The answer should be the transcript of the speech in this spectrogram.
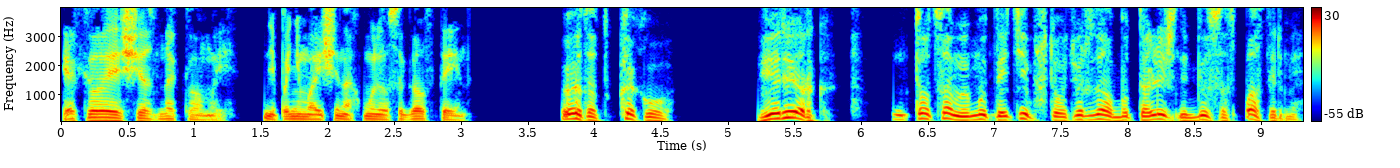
«Какой еще знакомый?» — непонимающе нахмурился Голстейн. «Этот, как его? Верерк, тот самый мутный тип, что утверждал, будто лично бился с пастырями.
